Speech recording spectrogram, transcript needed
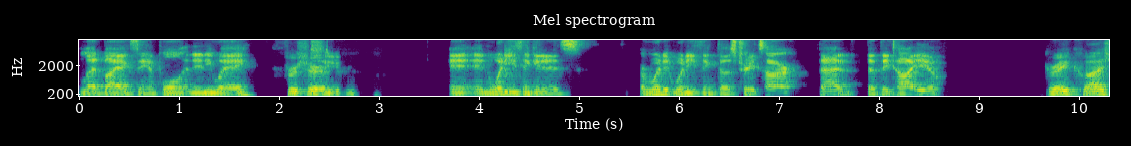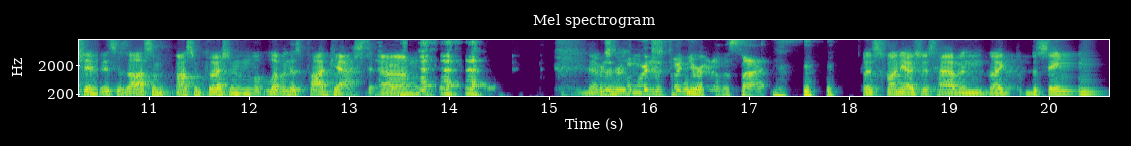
led by example in any way? For sure. To, and, and what do you think it is, or what what do you think those traits are that that they taught you? Great question. This is awesome. Awesome question. I'm loving this podcast. Um, never we're just, heard we're just putting you right on the spot. it's funny. I was just having like the same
